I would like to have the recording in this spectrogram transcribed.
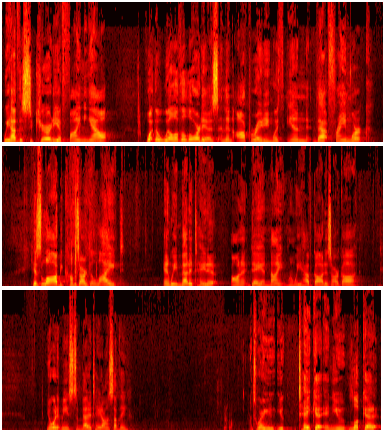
We have the security of finding out what the will of the Lord is and then operating within that framework. His law becomes our delight, and we meditate on it day and night when we have God as our God. You know what it means to meditate on something? It's where you, you take it and you look at it.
